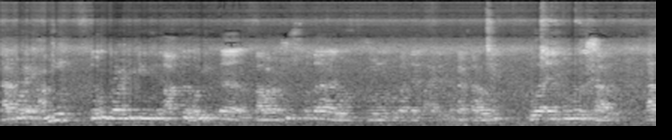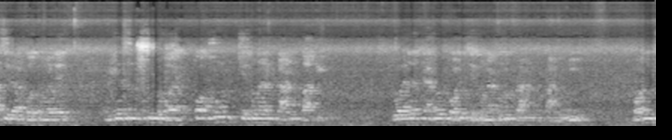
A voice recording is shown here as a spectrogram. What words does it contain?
তারপরে আমি যখন দলটিকে নিতে বাধ্য হই বাবার অসুস্থতা এবং সুমন মুখোপাধ্যায়ের বাইরে থাকার কারণে দু হাজার পনেরো সাল রাসিরাম গৌতমের রিহার্সাল শুরু হয় চেতনার কোনো প্রাণ পায়নি বরঞ্চ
